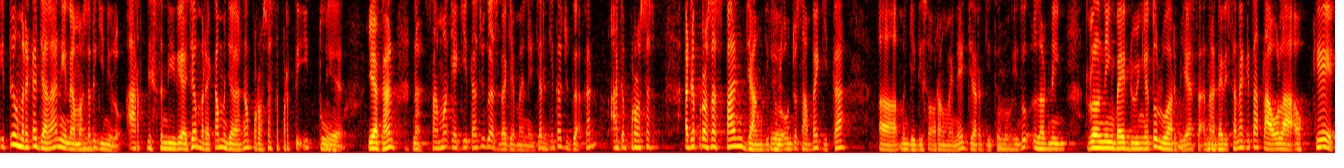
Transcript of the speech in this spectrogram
itu yang mereka jalani. Nah, maksudnya gini loh, artis sendiri aja mereka menjalankan proses seperti itu. Iya. Iya kan? Nah, sama kayak kita juga sebagai manajer, kita juga kan ada proses ada proses panjang gitu Iya. loh untuk sampai kita uh, menjadi seorang manajer gitu loh. Itu learning learning by doing itu luar biasa. Nah, dari sana kita tahu lah, oke, okay,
